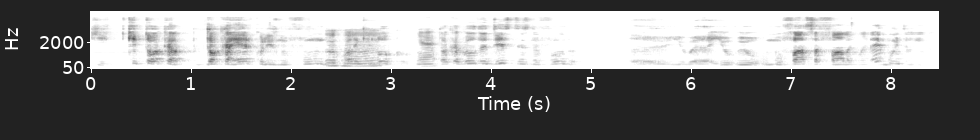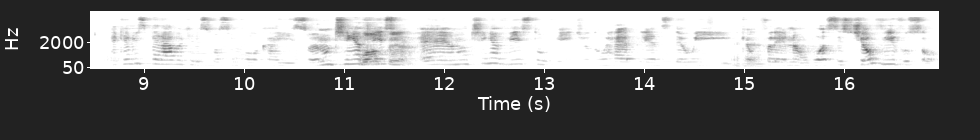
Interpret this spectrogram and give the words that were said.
que, que toca, toca Hércules no fundo. Uhum. Olha que louco. É. Toca Go the Distance no fundo. E o- Mufasa fala com ele. É muito lindo. É que eu não esperava que eles fossem colocar isso. Eu não tinha Qual visto. É, eu não tinha visto o vídeo do Happily antes de eu ir. Que Uhum. eu falei, não, vou assistir ao vivo só.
